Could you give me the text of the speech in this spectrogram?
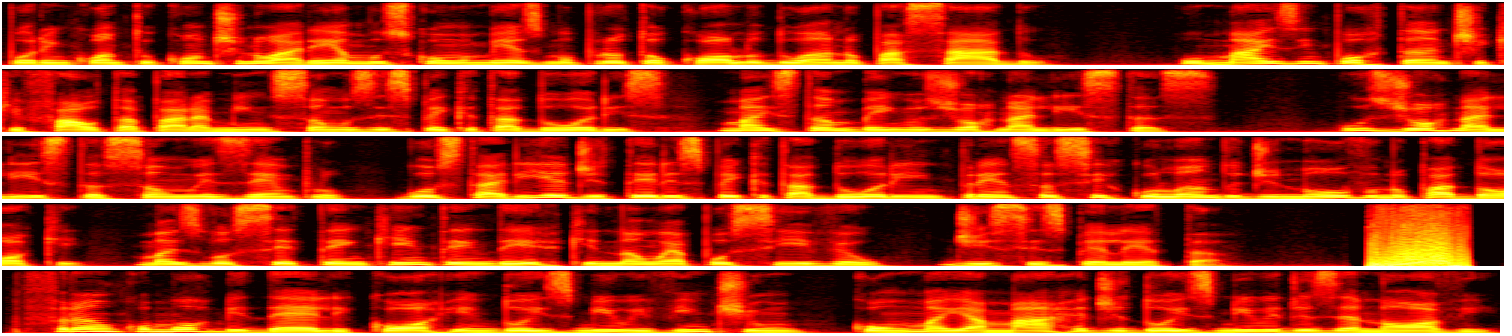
por enquanto continuaremos com o mesmo protocolo do ano passado. O mais importante que falta para mim são os espectadores, mas também os jornalistas. Os jornalistas são um exemplo. Gostaria de ter espectador e imprensa circulando de novo no paddock, mas você tem que entender que não é possível, disse Speleta. Franco Morbidelli corre em 2021 com uma Yamaha de 2019,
